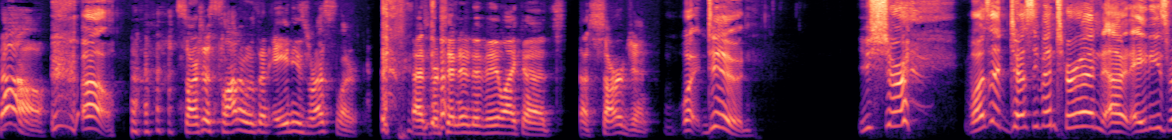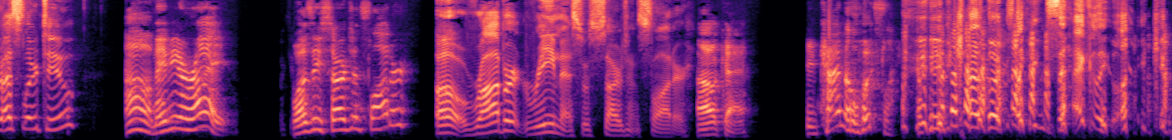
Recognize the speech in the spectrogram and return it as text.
No. Oh, Sergeant Slaughter was an 80s wrestler that pretended to be like a, a sergeant. what, dude? You sure? Wasn't Jesse Ventura an uh, '80s wrestler too? Oh, maybe you're right. Was he Sergeant Slaughter? Oh, Robert Remus was Sergeant Slaughter. Okay. He kind of looks like he kind of looks like exactly like him.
